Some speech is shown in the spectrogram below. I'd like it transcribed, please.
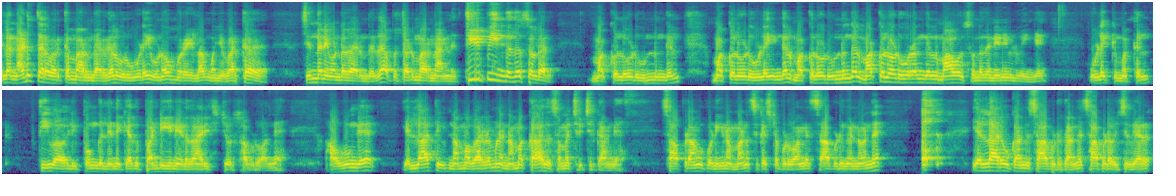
எல்லாம் நடுத்தர வர்க்கமா இருந்தார்கள். ஒரு உடை உணவு முறையெல்லாம் கொஞ்சம் வர்க்க சிந்தனை கொண்டதா இருந்தது. அப்ப தடுமாறினாங்க திருப்பி இந்த இதை சொல்றாரு. மக்களோடு உண்ணுங்கள் மக்களோடு உழையுங்கள் மக்களோடு உண்ணுங்கள் மக்களோடு உரங்கள் மாவோ சொன்னதை நினைவில் வைங்க. உழைக்கு மக்கள் தீபாவளி பொங்கல் என்னைக்காவது பண்டிகை நேரம் தான் அரிசி சோறு சாப்பிடுவாங்க. அவங்க எல்லாத்தையும் நம்ம வர்றோம்னு நமக்காக சமைச்சு வச்சிருக்காங்க. சாப்பிடாம போனீங்கன்னா மனசு கஷ்டப்படுவாங்க. சாப்பிடுங்கன்னொடனே எல்லாரும் உட்கார்ந்து சாப்பிட்ருக்காங்க சாப்பிட வச்சிருக்காரு.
